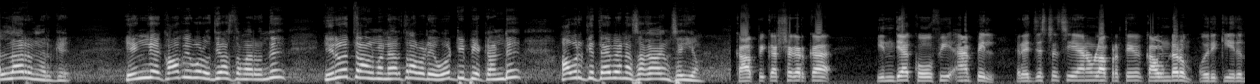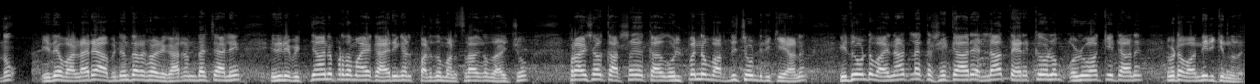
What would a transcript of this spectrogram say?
எல்லோரும் இருக்குது எங்கள் காஃபி போர்டு உத்தியோகஸ்தமார் வந்து இருபத்தி நாலு மணி நேரத்தில் அவருடைய ஓடிபியை கண்டு அவருக்கு தேவையான சகாயம் செய்யும். காப்பி கர்ஷகர்க்க இந்தியா காஃபி ஆப்பில் രജിസ്റ്റർ ചെയ്യാനുള്ള പ്രത്യേക കൗണ്ടറും ഒരുക്കിയിരുന്നു. ഇത് വളരെ അഭിനന്ദനമാണ് കാരണം എന്താ വെച്ചാൽ ഇതിന് വിജ്ഞാനപ്രദമായ കാര്യങ്ങൾ പലതും മനസ്സിലാക്കാൻ സാധിച്ചു. പ്രാവശ്യം കർഷക ഉൽപ്പന്നം വർദ്ധിച്ചുകൊണ്ടിരിക്കുകയാണ്. ഇതുകൊണ്ട് വയനാട്ടിലെ കൃഷിക്കാർ എല്ലാ തിരക്കുകളും ഒഴിവാക്കിയിട്ടാണ് ഇവിടെ വന്നിരിക്കുന്നത്.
